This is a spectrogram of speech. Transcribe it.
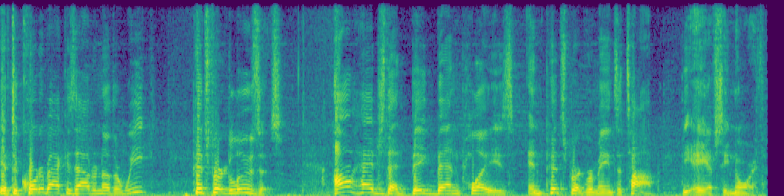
If the quarterback is out another week, Pittsburgh loses. I'll hedge that Big Ben plays and Pittsburgh remains atop the AFC North.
